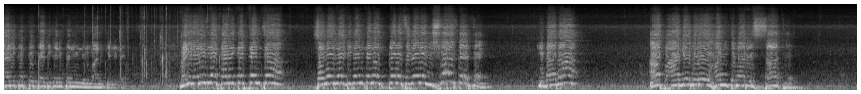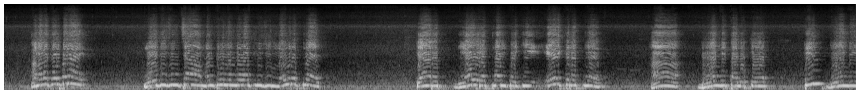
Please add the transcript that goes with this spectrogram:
कार्यकर्ते त्या ठिकाणी त्यांनी निर्माण केलेले आहेत. आणि म्हणून या कार्यकर्त्यांचा समोर या ठिकाणी त्यांना आपल्याला सगळ्यांना विश्वास द्यायचा आहे की दादा आप आगे बढ़ो हम तुम्हारे साथ है. आम्हाला कल्पना आहे मोदीजींच्या मंत्रिमंडळातली जी नऊ रत्न आहेत त्या नऊ रत्नांपैकी एक रत्न हा भिवंडी तालुक्यातील भिवंडी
